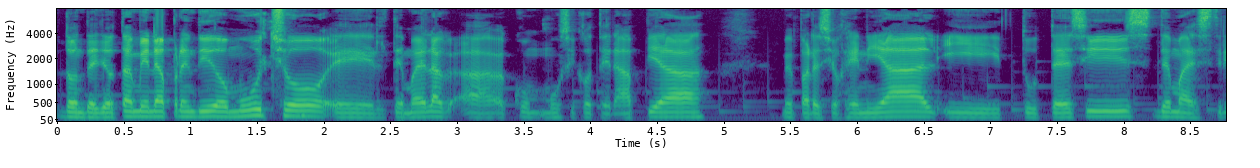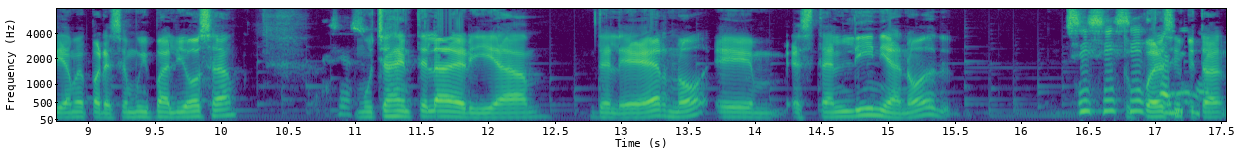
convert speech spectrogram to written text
donde, yo también he aprendido mucho. Eh, el tema de la ah, musicoterapia me pareció genial y tu tesis de maestría me parece muy valiosa. Mucha gente la debería de leer, ¿no? Em, está en línea, ¿no? Sí, sí, sí. Tú puedes invitar,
